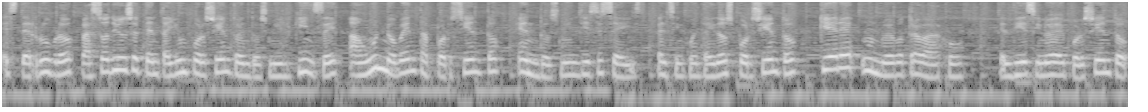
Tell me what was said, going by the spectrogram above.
Este rubro pasó de un 71% en 2015 a un 90% en 2016. El 52% quiere un nuevo trabajo el 19%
